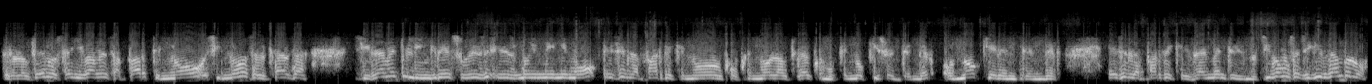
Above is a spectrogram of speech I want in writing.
pero la autoridad nos está llevando esa parte, no, si no nos alcanza, si realmente el ingreso es, es muy mínimo, esa es la parte que no, como que no la autoridad como que no quiso entender o no quiere entender. Esa es la parte que realmente nos íbamos a seguir dándolo,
